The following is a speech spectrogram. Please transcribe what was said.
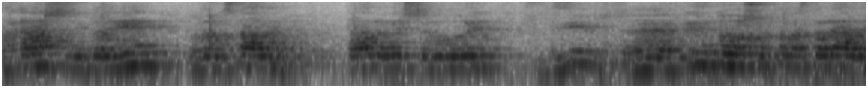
захаращені береги, повиростали трави вище голови. Е, Крім того, що понаставляли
